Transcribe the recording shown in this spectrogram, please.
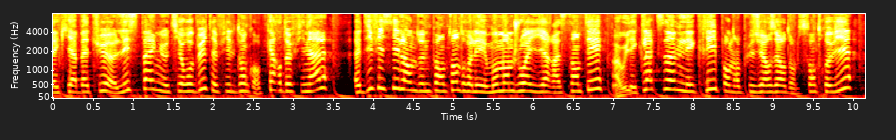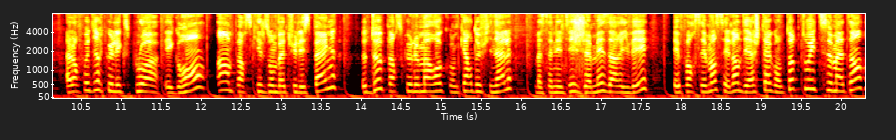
euh, qui a battu euh, l'Espagne au tir au but et file donc en quart de finale. Difficile hein, de ne pas entendre les moments de joie hier à saint Ah oui. les klaxons, les cris pendant plusieurs heures dans le centre-ville. Alors faut dire que l'exploit est grand. Un parce qu'ils ont battu l'Espagne. Deux parce que le Maroc en quart de finale, bah, ça n'était jamais arrivé. Et forcément, c'est l'un des hashtags en top tweet ce matin.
